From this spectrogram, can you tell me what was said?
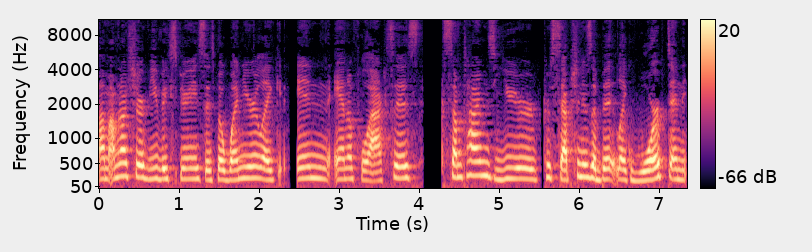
um, I'm not sure if you've experienced this, but when you're like in anaphylaxis, sometimes your perception is a bit like warped and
